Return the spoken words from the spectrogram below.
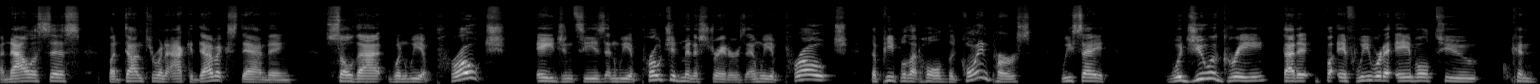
analysis, but done through an academic standing, so that when we approach agencies and we approach administrators and we approach the people that hold the coin purse, we say, "Would you agree that it, if we were to able to can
